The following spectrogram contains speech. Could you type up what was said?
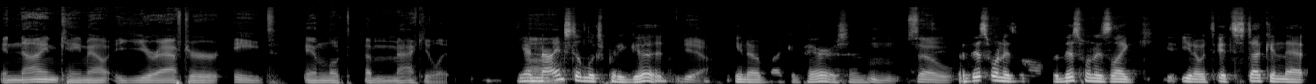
and nine came out a year after eight and looked immaculate. Yeah, um, nine still looks pretty good. Yeah. You know, by comparison. Mm, so But this one is. But this one is like you know, it's it's stuck in that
